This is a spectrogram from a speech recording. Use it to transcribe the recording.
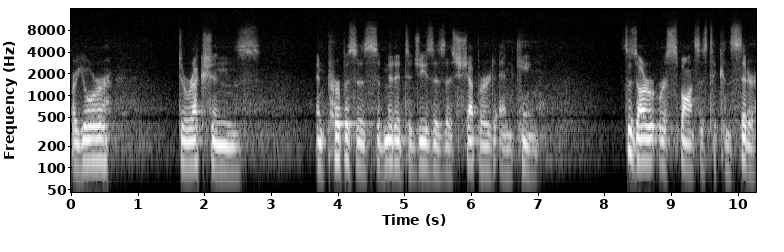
Are your directions and purposes submitted to Jesus as shepherd and king. This is our response is to consider.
